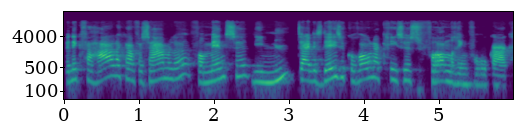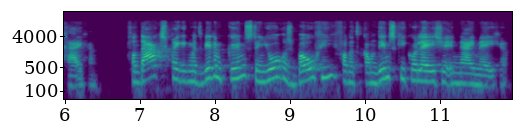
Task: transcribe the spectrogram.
ben ik verhalen gaan verzamelen van mensen die nu tijdens deze coronacrisis verandering voor elkaar krijgen. Vandaag spreek ik met Willem Kunst en Joris Bovi van het Kandinsky College in Nijmegen.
